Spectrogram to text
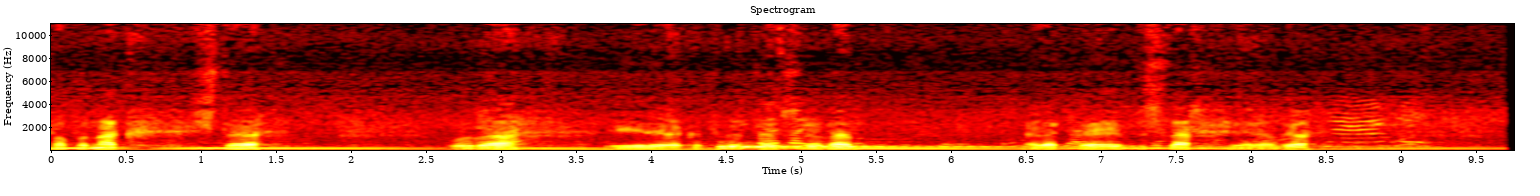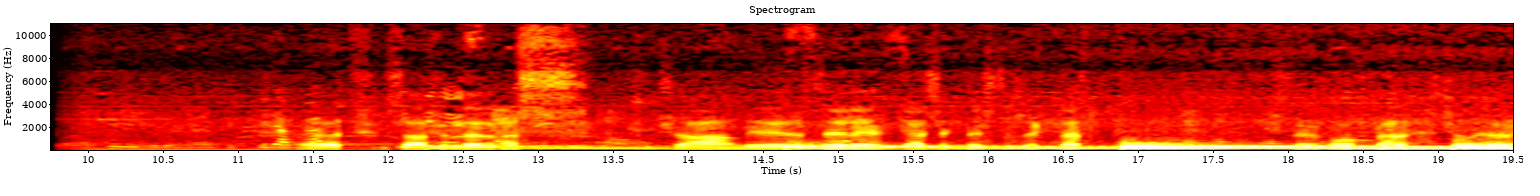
tapınak. İşte burada iyiliği ve kötülüğü temsil eden melek ve iblisler yer alıyor. Evet, misafirlerimiz şu an bir seri gerçekleştirecekler. İşte gonglar çalıyor.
